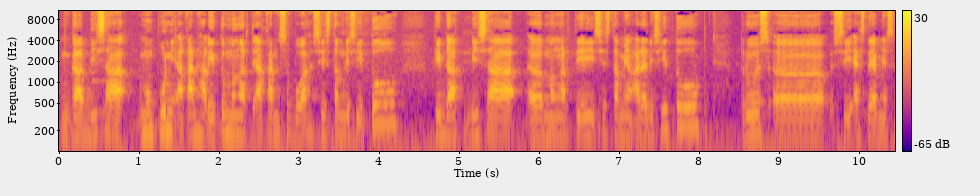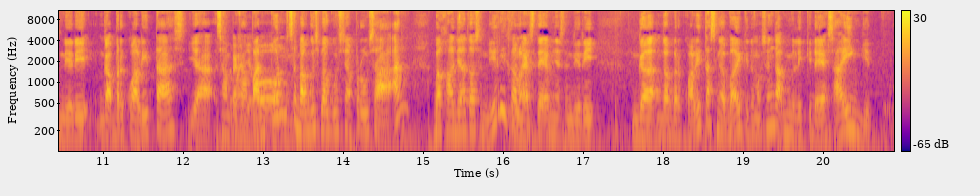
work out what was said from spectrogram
nggak bisa mumpuni akan hal itu mengerti akan sebuah sistem di situ tidak bisa eh, mengerti sistem yang ada di situ terus eh, si SDM-nya sendiri nggak berkualitas ya sampai aja kapan pun sebagus-bagusnya perusahaan bakal jatuh sendiri kalau. SDM-nya sendiri nggak nggak berkualitas nggak baik gitu. Maksudnya nggak memiliki daya saing gitu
